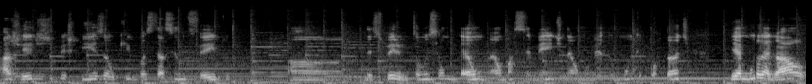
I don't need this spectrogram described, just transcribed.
as redes de pesquisa, o que vai estar sendo feito ah, nesse período. Então, isso é, um, é, um, é uma semente, né, um momento muito importante e é muito legal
